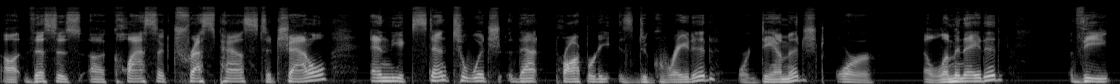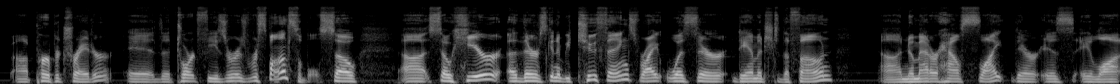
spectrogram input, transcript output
Uh, this is a classic trespass to chattel, and the extent to which that property is degraded or damaged or eliminated, the uh, perpetrator, uh, the tortfeasor, is responsible. So, uh, so here uh, there's going to be two things, right? Was there damage to the phone? Uh, no matter how slight, there is a law.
